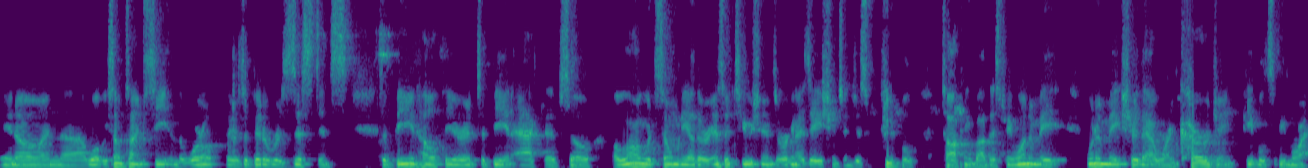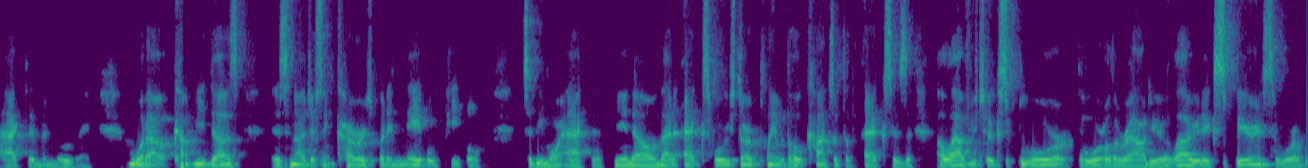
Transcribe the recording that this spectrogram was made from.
you know, and uh, what we sometimes see in the world, there's a bit of resistance to being healthier and to being active. So, along with so many other institutions, organizations, and just people talking about this, we want to make want to make sure that we're encouraging people to be more active and moving. What our company does is not just encourage, but enable people to be more active, you know, and that X where we start playing with the whole concept of X is allows you to explore the world around you, allow you to experience the world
